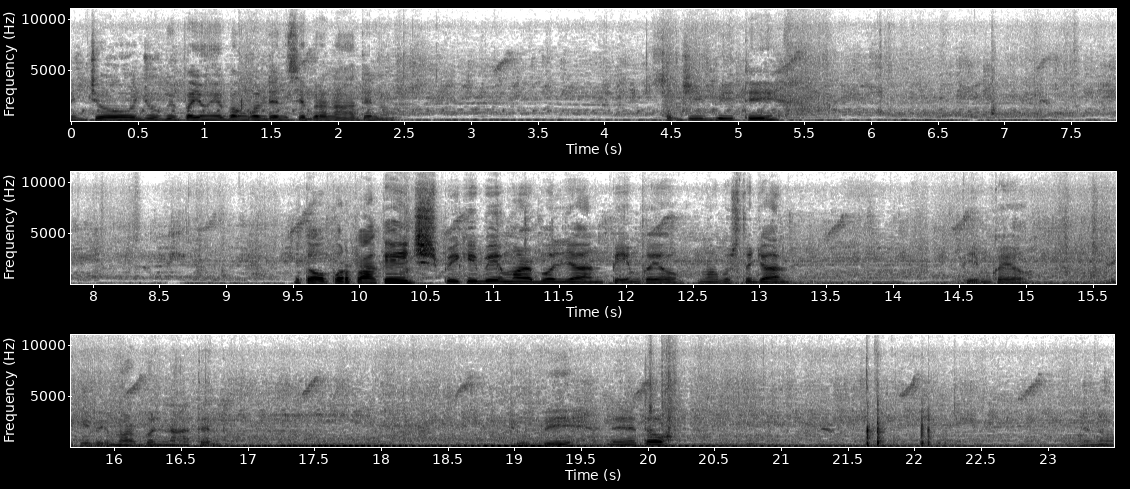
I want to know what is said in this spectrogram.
Medyo juby pa yung ibang golden zebra natin, oh sa GBT. Ito, for package, PKB Marble yan. PM kayo, mga gusto dyan. PM kayo. PKB Marble natin. Juby. Then ito. Yan o.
